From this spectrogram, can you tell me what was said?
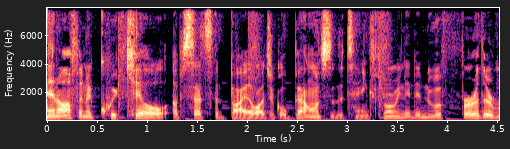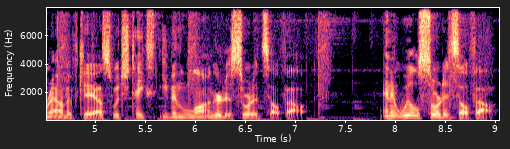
And often a quick kill upsets the biological balance of the tank, throwing it into a further round of chaos, which takes even longer to sort itself out. And it will sort itself out.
